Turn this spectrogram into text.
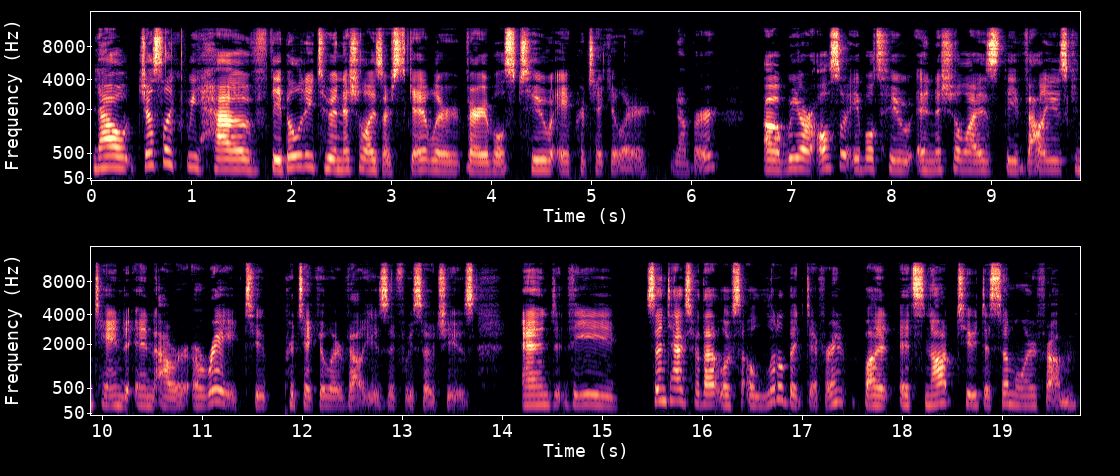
Now, just like we have the ability to initialize our scalar variables to a particular number, uh, we are also able to initialize the values contained in our array to particular values if we so choose. And the syntax for that looks a little bit different, but it's not too dissimilar from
